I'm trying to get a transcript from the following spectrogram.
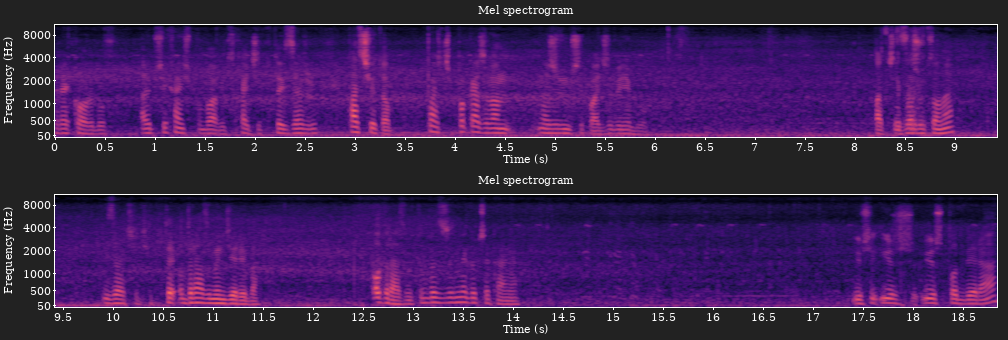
rekordów, ale przyjechałem się pobawić. Słuchajcie, tutaj zarzu... patrzcie to, patrz, pokażę wam na żywym przykładzie, żeby nie było. Patrzcie, zarzucone i zobaczycie, tutaj od razu będzie ryba. Od razu, tu bez żadnego czekania. Już, już, już podbiera.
